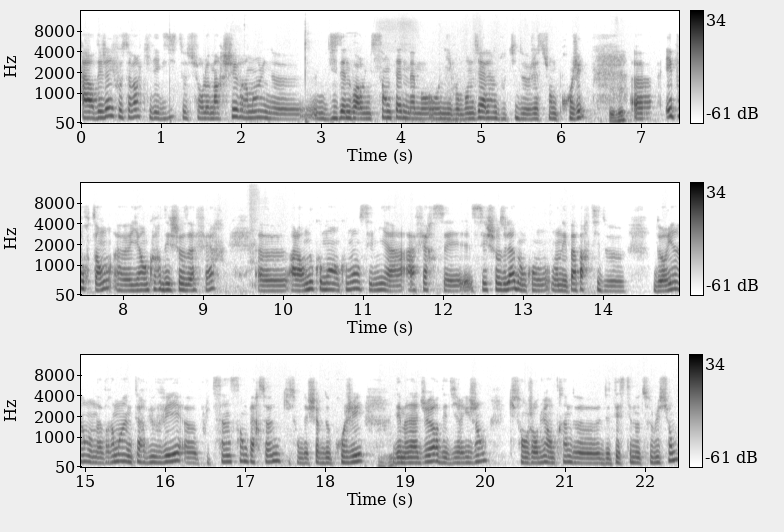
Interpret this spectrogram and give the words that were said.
Alors déjà, il faut savoir qu'il existe sur le marché vraiment une, dizaine, voire une centaine même au, niveau mondial hein, d'outils de gestion de projet. Mhm. Euh, et pourtant, euh, il y a encore des choses à faire. Euh, alors nous, comment, comment on s'est mis à, faire ces, choses-là? Donc on n'est pas parti de, rien. On a vraiment interviewé plus de 500 personnes qui sont des chefs de projet, mhm. des managers, des dirigeants, qui sont aujourd'hui en train de, de, tester notre solution.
